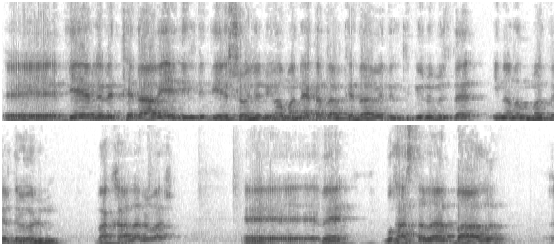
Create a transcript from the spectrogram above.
Ee, diğerleri tedavi edildi diye söyleniyor ama ne kadar tedavi edildi? Günümüzde inanılmaz derecede ölüm vakaları var. Ee, ve bu hastalığa bağlı e,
